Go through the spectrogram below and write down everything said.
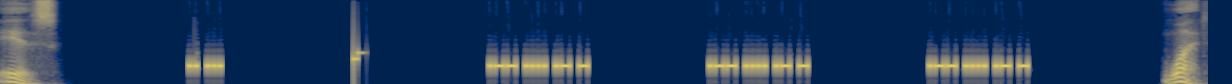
Is. What?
